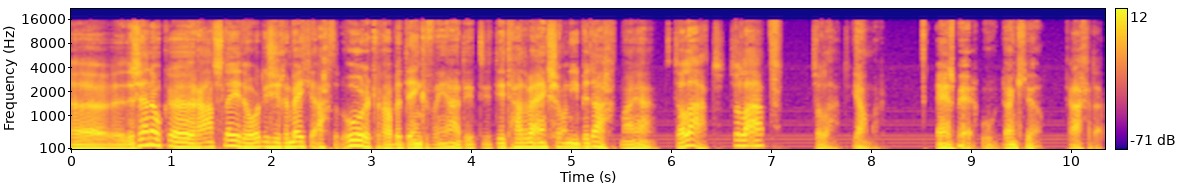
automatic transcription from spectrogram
Eh, er zijn ook eh, raadsleden hoor, die zich een beetje achter de oren krabben. Denken van ja, dit, dit, dit hadden we eigenlijk zo niet bedacht. Maar ja, te laat, te laat, te laat. Jammer. Ernst Bergboer, dankjewel. Graag gedaan.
